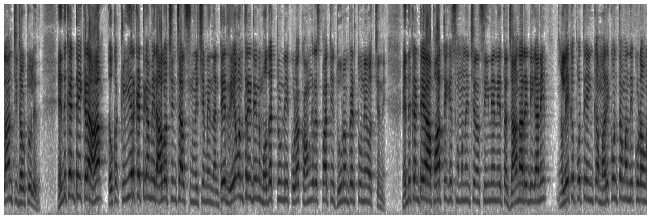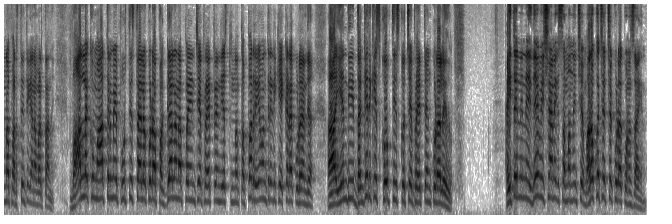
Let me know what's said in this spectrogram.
ఎలాంటి డౌటు లేదు. ఎందుకంటే ఇక్కడ ఒక క్లియర్ కట్గా మీరు ఆలోచించాల్సిన విషయం ఏంటంటే రేవంత్ రెడ్డిని మొదటి నుండి కూడా కాంగ్రెస్ పార్టీ దూరం పెడుతూనే వచ్చింది. ఎందుకంటే ఆ పార్టీకి సంబంధించిన సీనియర్ నేత జానారెడ్డి కానీ లేకపోతే ఇంకా మరికొంతమంది కూడా ఉన్న పరిస్థితి కనబడుతుంది. వాళ్ళకు మాత్రమే పూర్తి స్థాయిలో కూడా పగ్గాలను అప్పగించే ప్రయత్నం చేస్తున్నాం తప్ప రేవంత్ రెడ్డికి ఎక్కడ కూడా ఏంది? దగ్గరికి స్కోప్ తీసుకొచ్చే ప్రయత్నం కూడా లేదు. అయితే నిన్న ఇదే విషయానికి సంబంధించి మరొక చర్చ కూడా కొనసాగింది.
